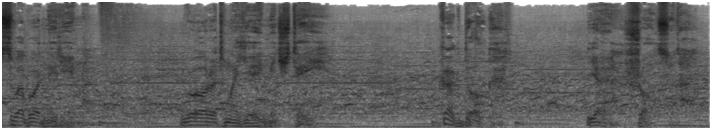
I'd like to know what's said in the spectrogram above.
Свободный Рим. Город моей мечты. Как долго я шел сюда.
